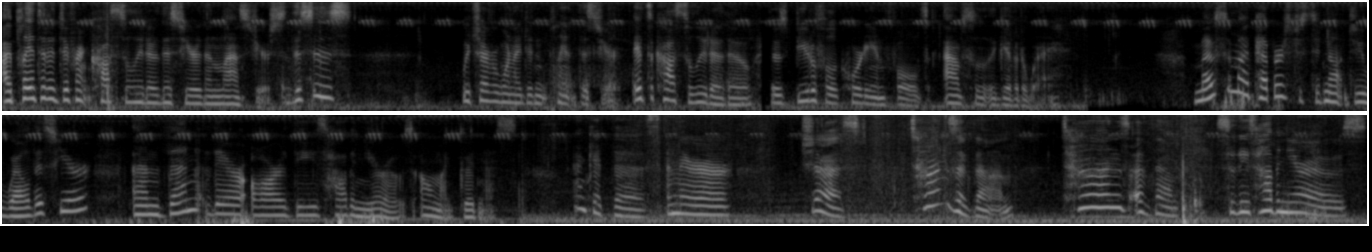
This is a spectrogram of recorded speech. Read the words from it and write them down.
I planted a different Costoluto this year than last year. So this is whichever one I didn't plant this year. It's a Costoluto though. Those beautiful accordion folds absolutely give it away. Most of my peppers just did not do well this year. And then there are these habaneros. Oh my goodness. And get this. And there are just tons of them. Tons of them. So these habaneros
